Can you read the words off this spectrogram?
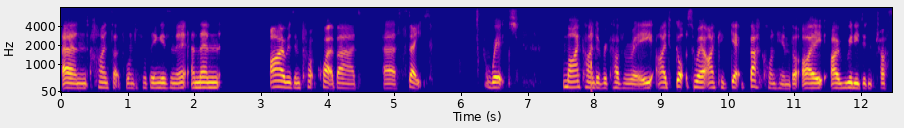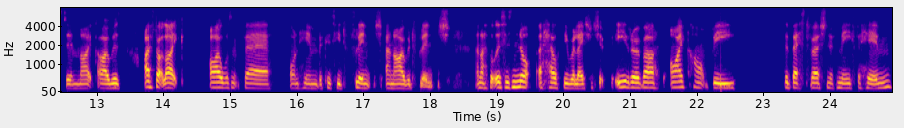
And hindsight's a wonderful thing, isn't it? And then I was in pro- quite a bad uh, state, which my kind of recovery, I'd got to where I could get back on him, but I I really didn't trust him. Like I was, I felt like I wasn't fair on him because he'd flinch and I would flinch. And I thought this is not a healthy relationship for either of us. I can't be the best version of me for him.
